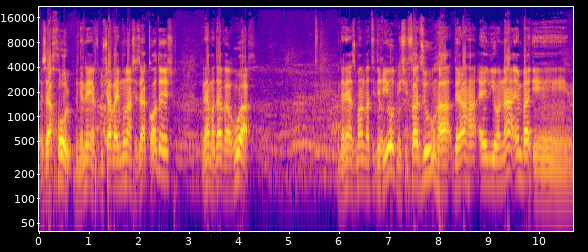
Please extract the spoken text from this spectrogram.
שזה החול, בענייני הקדושה והאמונה, שזה הקודש, בענייני המדע והרוח, בענייני הזמן והתדיריות, משאיפת זו הדעה העליונה הם באים.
